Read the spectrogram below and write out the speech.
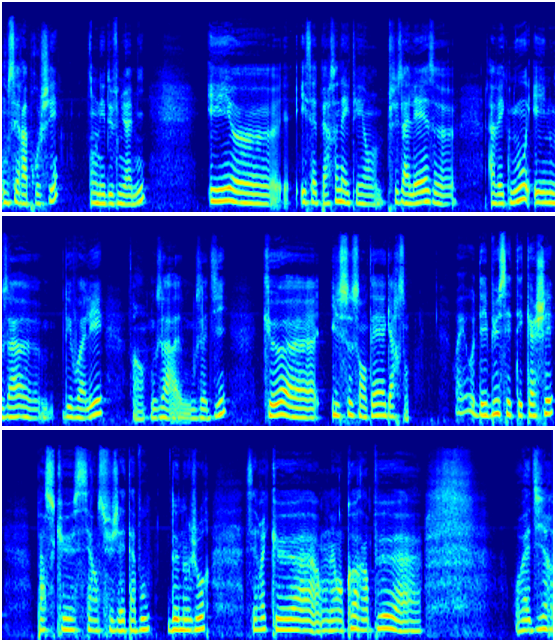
on s'est rapprochés, on est devenus amis. Et, euh, et cette personne a été plus à l'aise euh, avec nous et nous a euh, dévoilé, enfin, nous a, nous a dit qu'il se sentait garçon. Ouais, au début, c'était caché parce que c'est un sujet tabou de nos jours. C'est vrai que on est encore un peu, on va dire,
